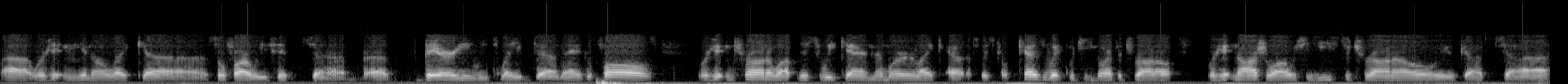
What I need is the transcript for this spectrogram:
Uh, we're hitting, you know, like uh, so far we've hit uh, uh, Barrie. We played uh, Niagara Falls. We're hitting Toronto up this weekend. Then we're like out at a place called Keswick, which is north of Toronto. We're hitting Oshawa, which is east of Toronto. We've got uh,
